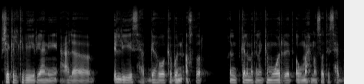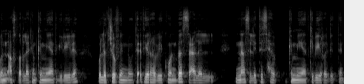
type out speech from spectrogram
بشكل كبير يعني على اللي يسحب قهوة كبن أخضر؟ خلينا نتكلم مثلا كمورد أو محمصة تسحب بن أخضر لكن كميات قليلة ولا تشوف إنه تأثيرها بيكون بس على الناس اللي تسحب كميات كبيرة جدا؟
